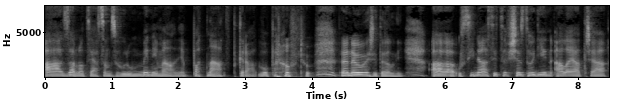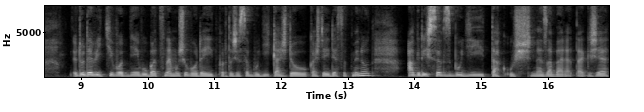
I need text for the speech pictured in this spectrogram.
a za noc já jsem zhůru minimálně 15krát, opravdu, to je neuvěřitelný. A usíná sice v 6 hodin, ale já třeba do devíti od něj vůbec nemůžu odejít, protože se budí každou, každý deset minut a když se vzbudí, tak už nezabere. Takže,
